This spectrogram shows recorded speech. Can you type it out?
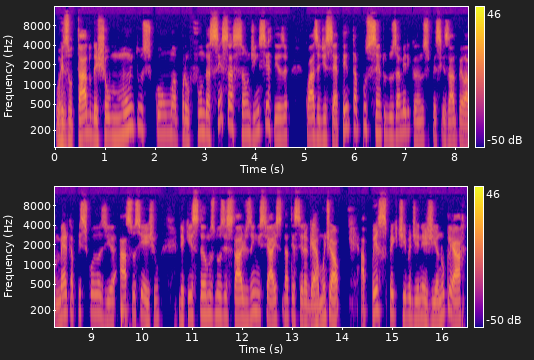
O resultado deixou muitos com uma profunda sensação de incerteza quase de 70% dos americanos, pesquisado pela American Psychology Association, de que estamos nos estágios iniciais da Terceira Guerra Mundial, a perspectiva de energia nuclear,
